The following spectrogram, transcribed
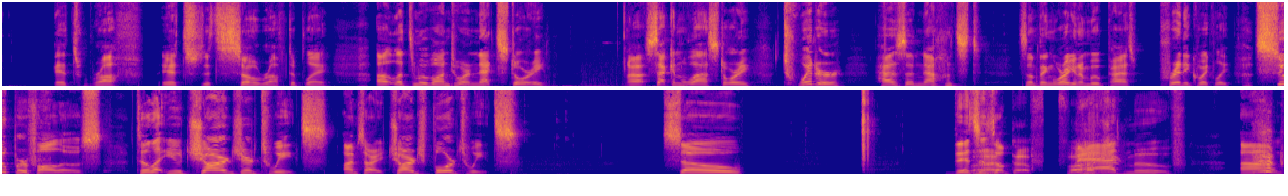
it's rough. It's it's so rough to play. Uh, let's move on to our next story. Uh, second to last story. Twitter has announced something we're gonna move past pretty quickly. Super follows to let you charge your tweets. I'm sorry, charge for tweets. So this is a What the fuck? bad move. Um,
